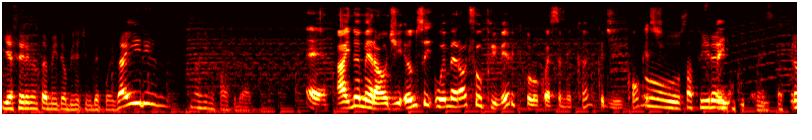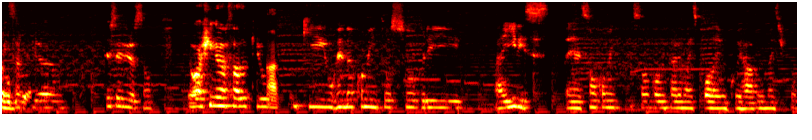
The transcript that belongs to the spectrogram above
E a Serena também tem objetivo depois. A Iris, a gente não fala sobre ela. É, aí no Emerald, eu não sei, o Emerald foi o primeiro que colocou essa mecânica de Conquest? O Safira foi. e Safira, Safira terceira geração. Eu acho engraçado que o, ah. que o Renan comentou sobre a Iris, é só, um só um comentário mais polêmico e rápido, mas tipo,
